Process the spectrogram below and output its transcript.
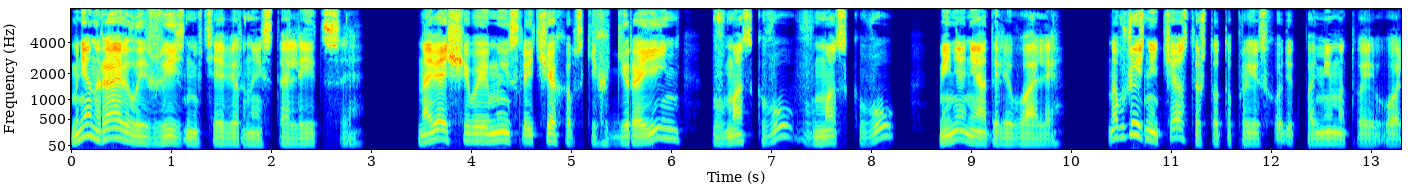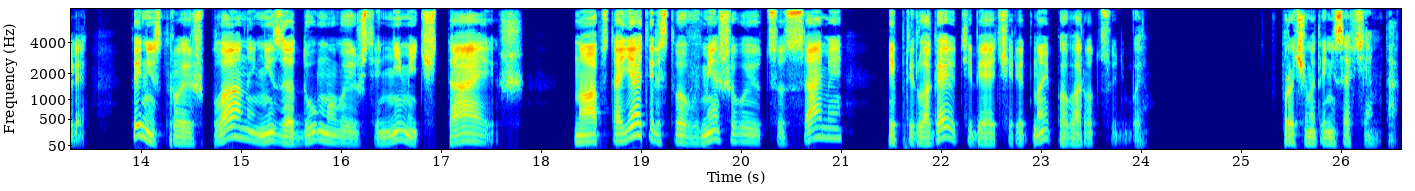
Мне нравилась жизнь в северной столице. Навязчивые мысли чеховских героинь в Москву, в Москву меня не одолевали. Но в жизни часто что-то происходит помимо твоей воли. Ты не строишь планы, не задумываешься, не мечтаешь. Но обстоятельства вмешиваются сами и предлагают тебе очередной поворот судьбы. Впрочем, это не совсем так.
